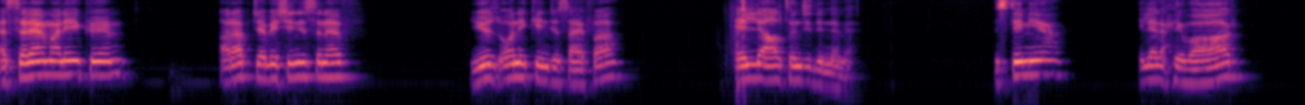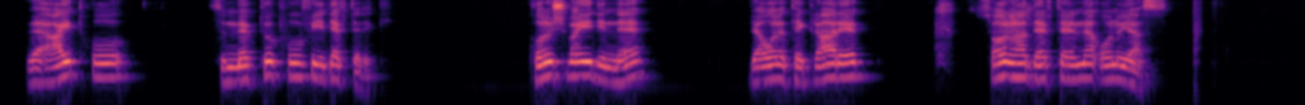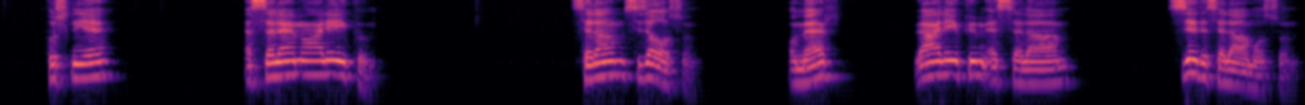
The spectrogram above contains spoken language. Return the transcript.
Esselamu Aleyküm. Arapça 5. sınıf 112. sayfa 56. dinleme. İstemi' ilel hivar ve aithu sümmektubhu fi defterik. Konuşmayı dinle ve onu tekrar et. Sonra defterine onu yaz. Husniye Esselamu Aleyküm. Selam size olsun. Ömer ve aleyküm esselam. Size de selam olsun.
